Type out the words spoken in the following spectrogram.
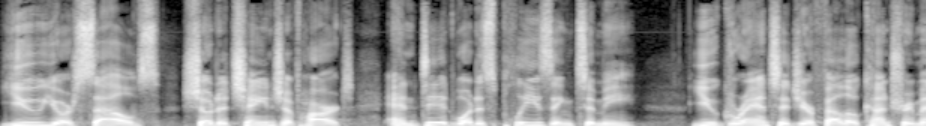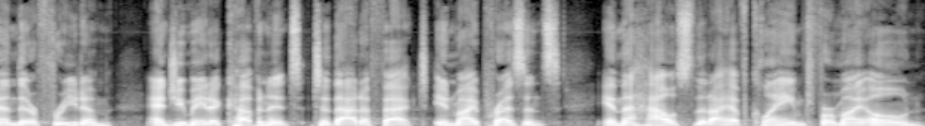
you yourselves showed a change of heart and did what is pleasing to me. You granted your fellow countrymen their freedom, and you made a covenant to that effect in my presence, in the house that I have claimed for my own.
